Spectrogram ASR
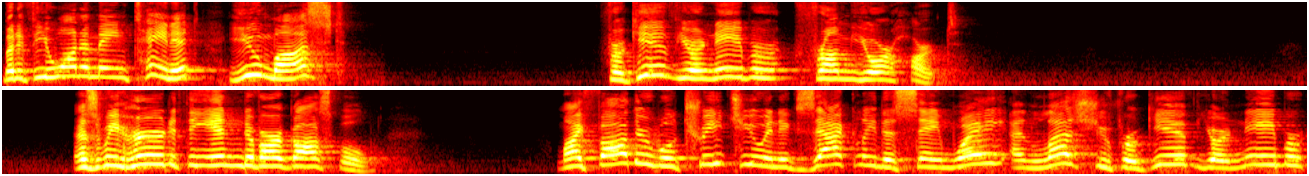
But if you want to maintain it, you must forgive your neighbor from your heart. As we heard at the end of our gospel, my Father will treat you in exactly the same way unless you forgive your neighbor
